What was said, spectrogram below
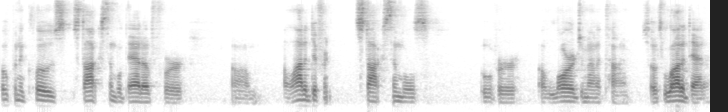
open and closed stock symbol data for um, a lot of different stock symbols over a large amount of time. So it's a lot of data.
